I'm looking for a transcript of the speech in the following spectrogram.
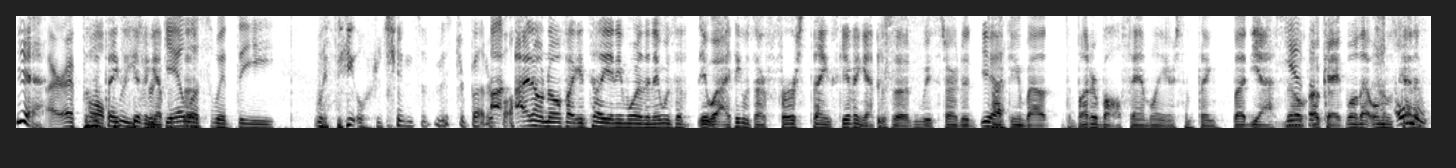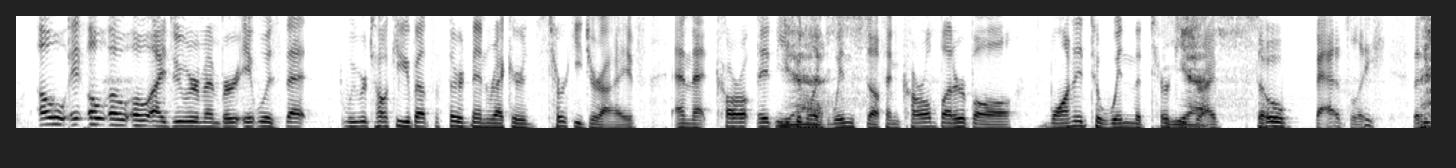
Yeah, All right, a Paul, please Thanksgiving regale episode. us with the with the origins of Mr. Butterball. I don't know if I can tell you any more than it was a. It, I think it was our first Thanksgiving episode. We started Yeah. talking about the Butterball family or something. But yeah, so Yeah, okay. Well, that one was kind oh, of oh, it- oh, oh, oh! I do remember. It was that we were talking about the Third Man Records Turkey Drive, and that Carl, it, you could like win stuff, and Carl Butterball wanted to win the Turkey Yes. Drive so badly that he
